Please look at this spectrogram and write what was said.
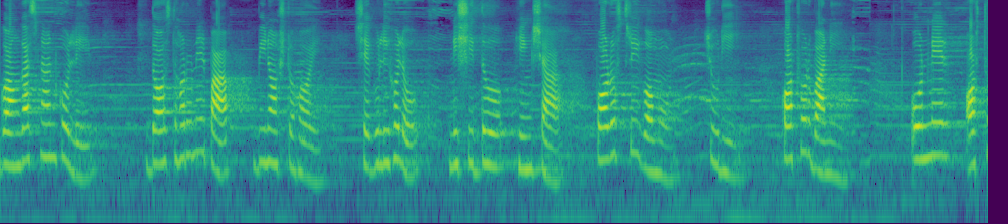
গঙ্গা স্নান করলে দশ ধরনের পাপ বিনষ্ট হয়। সেগুলি হল নিষিদ্ধ, হিংসা, পরস্ত্রী গমন, চুরি, কঠোর বাণী, অন্যের অর্থ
